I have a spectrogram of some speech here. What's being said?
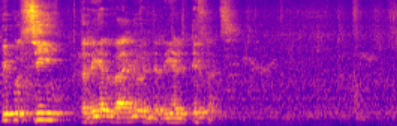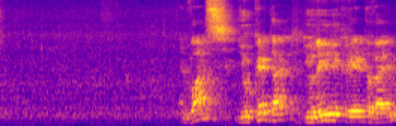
people see the real value and the real difference. And once you get that, you really create the value,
